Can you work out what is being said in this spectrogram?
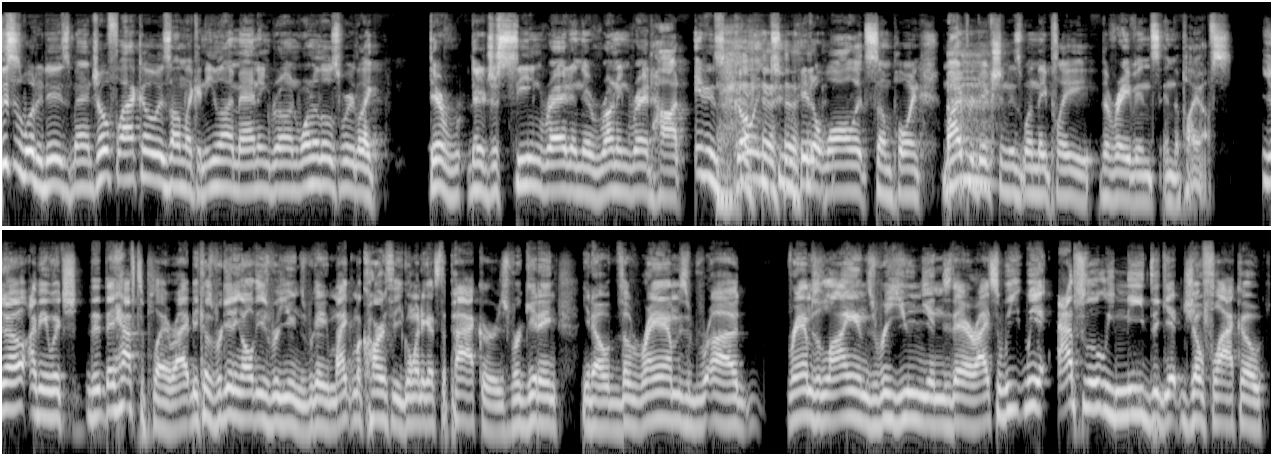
This is what it is, man. Joe Flacco is on like an Eli Manning run, one of those where like they're they're just seeing red and they're running red hot. It is going to hit a wall at some point. My prediction is when they play the Ravens in the playoffs. You know, I mean, which they have to play, right? Because we're getting all these reunions. We're getting Mike McCarthy going against the Packers. We're getting, you know, the Rams, uh, Rams Lions reunions there, right? So we we absolutely need to get Joe Flacco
